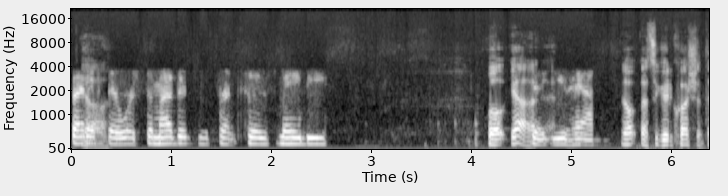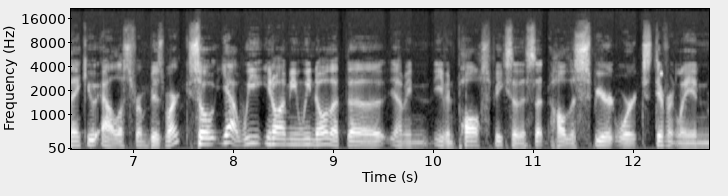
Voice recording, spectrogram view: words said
But Yeah. if there were some other differences, maybe well, yeah, that you had. No, that's a good question. Thank you, Alice from Bismarck. So, yeah, we, you know, I mean, we know that the, I mean, even Paul speaks of this, that how the Spirit works differently in,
